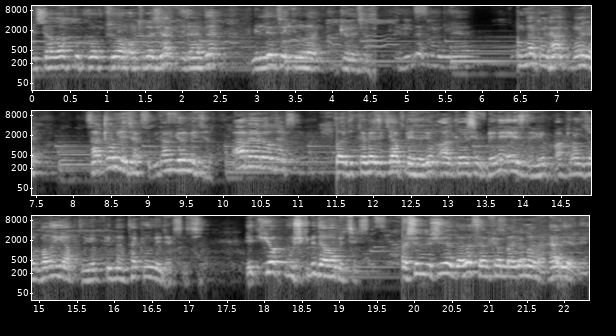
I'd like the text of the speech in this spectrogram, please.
İnşallah bu koltuğa oturacak ileride milletvekili olarak göreceğiz. Elinde koy buraya. Bunda koy ha böyle. Saklamayacaksın. Bir daha görmeyeceğim. Ha böyle olacaksın. Gitmemezlik yapmayacaksın. Yok arkadaşım beni ezdi. Yok akran zorbalığı yaptı. Yok bilmem takılmayacaksın hiç. Yokmuş gibi devam edeceksin. Başın düşüne dara Serkan Bayram ara. Her yerdeyiz.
